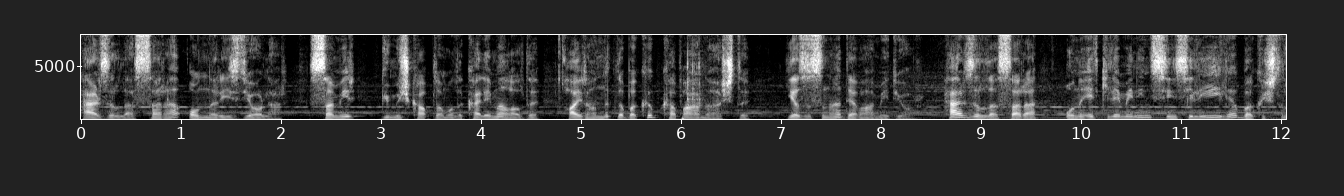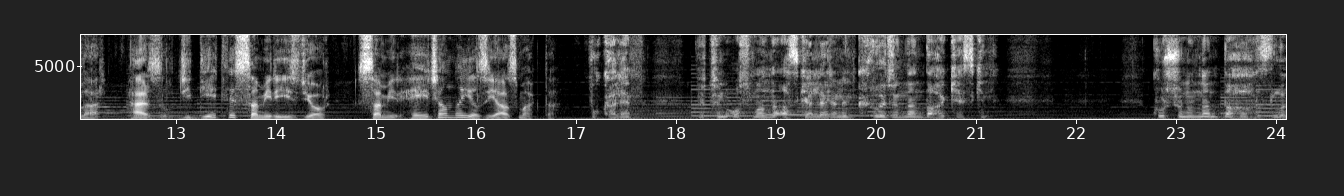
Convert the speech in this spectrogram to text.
Herzl'la Sara onları izliyorlar. Samir gümüş kaplamalı kalemi aldı. Hayranlıkla bakıp kapağını açtı. Yazısına devam ediyor. Herzl'la Sara onu etkilemenin sinsiliğiyle bakıştılar. Herzl ciddiyetle Samir'i izliyor. Samir heyecanla yazı yazmakta. Bu kalem bütün Osmanlı askerlerinin kılıcından daha keskin. Kurşunundan daha hızlı.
